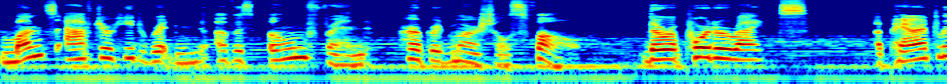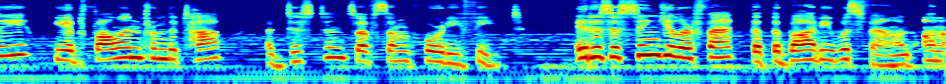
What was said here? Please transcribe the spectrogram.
months after he'd written of his own friend Herbert Marshall's fall. The reporter writes Apparently, he had fallen from the top a distance of some 40 feet. It is a singular fact that the body was found on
